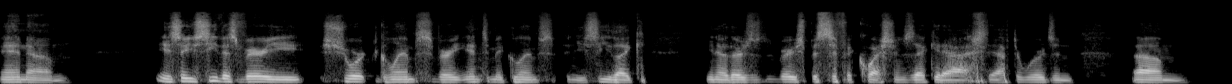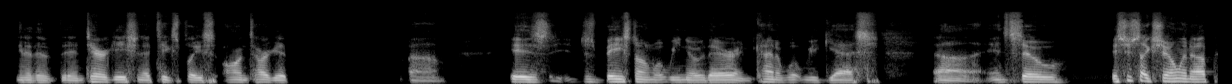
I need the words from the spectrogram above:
And um, you know, so you see this very short glimpse, very intimate glimpse, and you see like, you know, there's very specific questions that get asked afterwards, and um, you know, the the interrogation that takes place on target um, is just based on what we know there and kind of what we guess, uh, and so it's just like showing up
